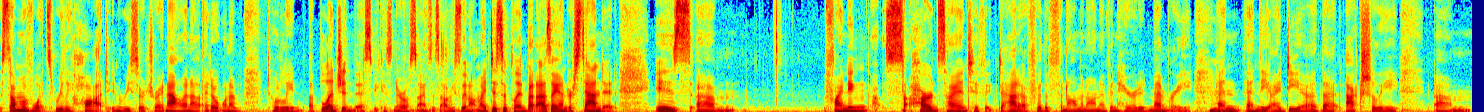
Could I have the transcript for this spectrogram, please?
some of what's really hot in research right now, and I, I don't want to totally bludgeon this because neuroscience is obviously not my discipline, but as I understand it, is um, finding hard scientific data for the phenomenon of inherited memory mm. and and the idea that actually. Um,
